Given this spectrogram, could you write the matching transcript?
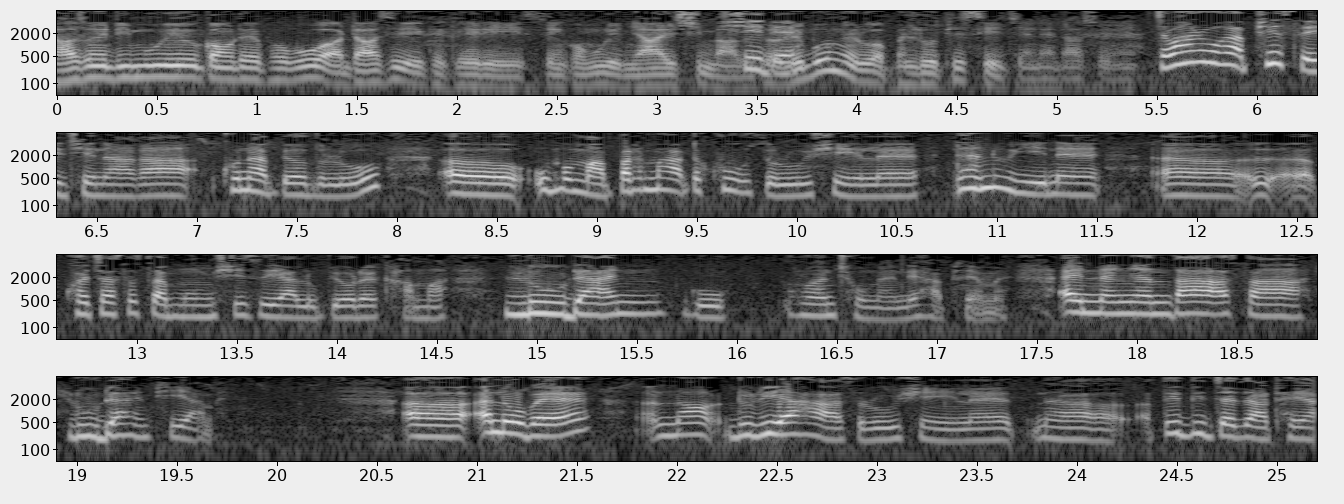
ဒါဆိုရင် ဒီမူတွေကို အကောင်အထည်ဖော်ဖို့ကအတားအဆီးတွေအခက်အခဲတွေ စိန်ခေါ်မှုတွေ အများကြီး ရှိမှာပဲဆိုတော့ရီပို့ငယ်တို့က ဘယ်လို ဖြစ်စေချင်လဲဒါဆိုရင်ကျမတို့က ဖြစ်စေချင်တာကခုနပြောသလို ဥပမာ ပထမတခုဆိုလို့ရှိရင်လဲ တန်းတူရေးနဲ့ ခွဲခြားဆက်ဆံမှု မရှိစေရလို့ ပြောတဲ့အခါမှာ လူတိုင်းကို လွှမ်းခြုံနိုင်တဲ့ဟာ ဖြစ်ရမယ်။နိုင်ငံသားအစား လူတိုင်း ဖြစ်ရမယ် အဲဒီလိုပဲနောက်ဒုတိယဟာဆိုလို့ရှိရင်လည်းအတိအကျကျထည့်ရ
